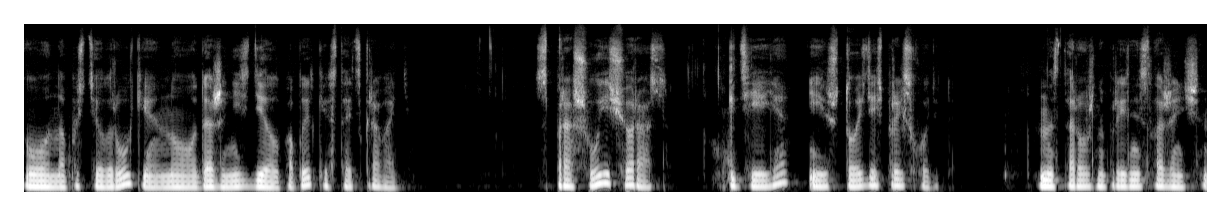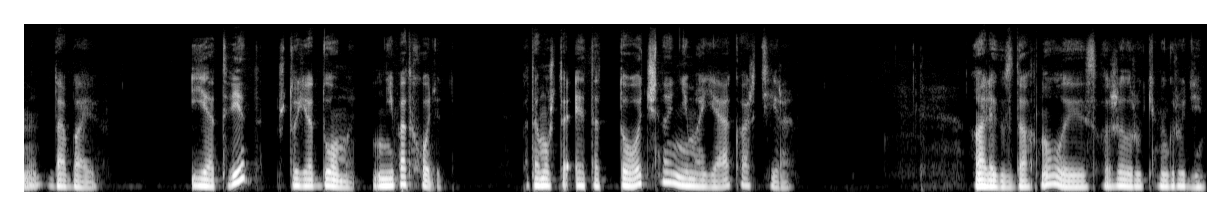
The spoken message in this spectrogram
Он опустил руки, но даже не сделал попытки встать с кровати. «Спрошу еще раз, где я и что здесь происходит?» Насторожно произнесла женщина, добавив. «И ответ, что я дома, не подходит, потому что это точно не моя квартира». Алекс вздохнул и сложил руки на груди.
